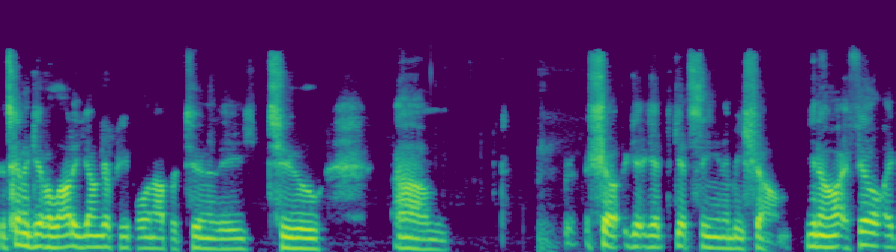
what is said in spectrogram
It's going to give a lot of younger people an opportunity to um, show get, get get seen and be shown. You know, I feel like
